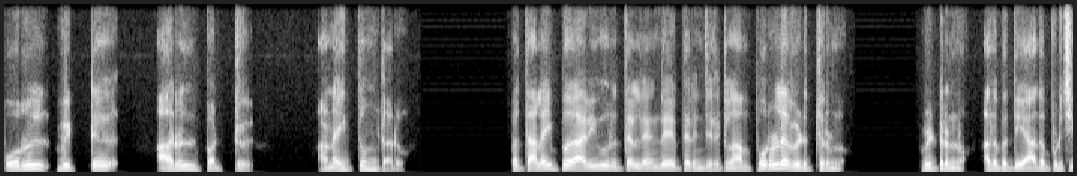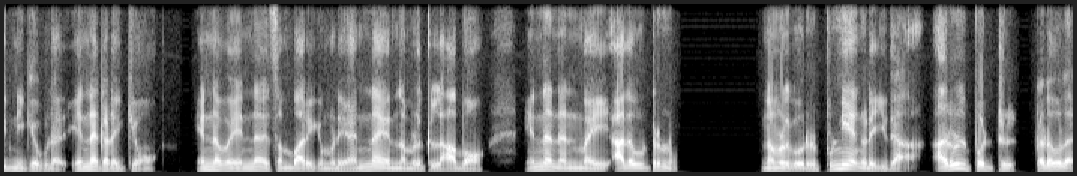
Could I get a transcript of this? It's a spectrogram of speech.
பொருள் விட்டு அருள் பற்று அனைத்தும் தரும். இப்போ தலைப்பு அறிவுறுத்தல்லேருந்தே தெரிஞ்சிருக்கலாம். பொருளை விடுத்துடணும் விட்டுறணும். அதை பற்றி அதை பிடிச்சிட்டு நிற்கக்கூடாது என்ன கிடைக்கும்? என்ன என்ன சம்பாதிக்க முடியும்? என்ன நம்மளுக்கு லாபம்? என்ன நன்மை? அதை விட்டுறணும். நம்மளுக்கு ஒரு புண்ணியம் கிடைக்குதா? அருள் பற்று. கடவுளை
